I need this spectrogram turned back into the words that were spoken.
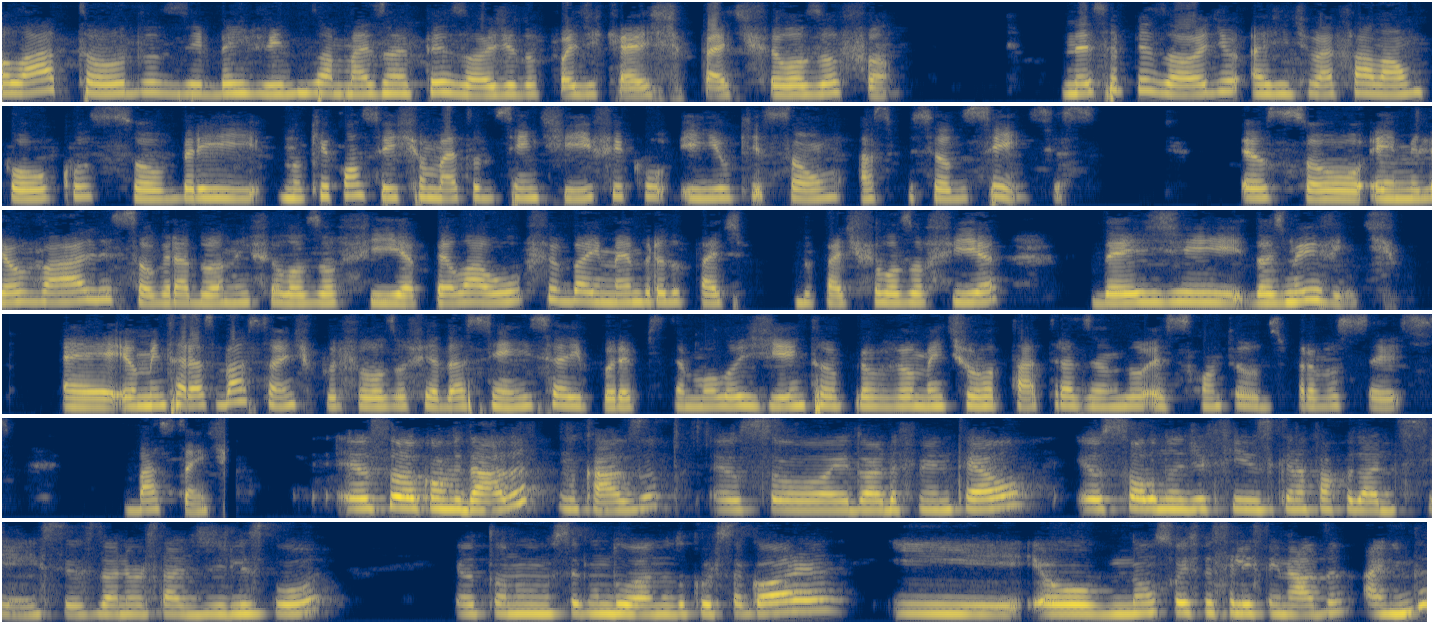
Olá a todos e bem-vindos a mais um episódio do podcast Pet Filosofando. Nesse episódio, a gente vai falar um pouco sobre no que consiste o método científico e o que são as pseudociências. Eu sou Emília Vale, sou graduanda em Filosofia pela UFBA e membro do PET, do PET Filosofia desde 2020. É, eu me interesso bastante por filosofia da ciência e por epistemologia, então eu provavelmente vou estar trazendo esses conteúdos para vocês bastante. Eu sou convidada, no caso. Eu sou a Eduarda Pimentel. Eu sou aluna de Física na Faculdade de Ciências da Universidade de Lisboa. Eu estou no segundo ano do curso agora e eu não sou especialista em nada ainda,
